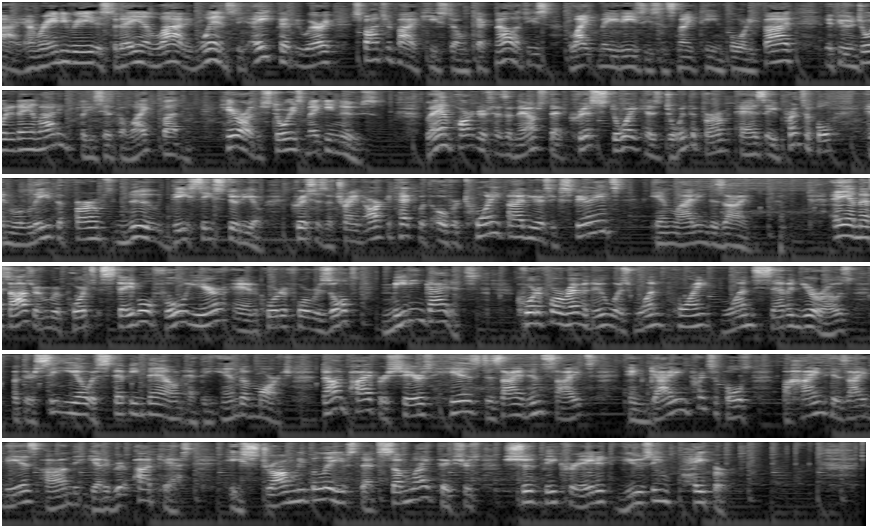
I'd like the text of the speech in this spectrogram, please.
Hi, I'm Randy Reid. It's Today in Lighting, Wednesday, 8 February, sponsored by Keystone Technologies, light made easy since 1945. If you enjoy Today in Lighting, please hit the like button. Here are the stories making news. Lam Partners has announced that Chris Stoic has joined the firm as a principal and will lead the firm's new DC studio. Chris is a trained architect with over 25 years experience in lighting design. AMS Osram reports stable full year and quarter four results meeting guidance. Quarter four revenue was 1.17 euros, but their CEO is stepping down at the end of March. Don Piper shares his design insights and guiding principles behind his ideas on the Get a Grip podcast. He strongly believes that some light fixtures should be created using paper.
